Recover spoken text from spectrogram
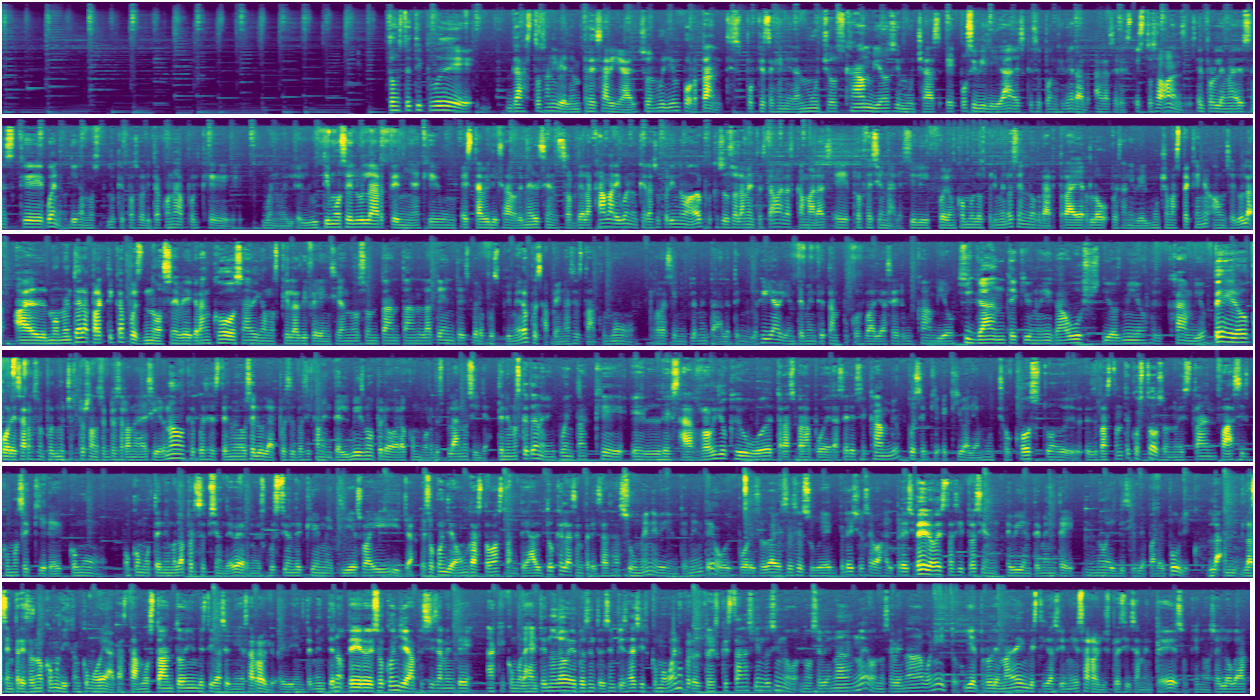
Todo este tipo de, gastos a nivel empresarial son muy importantes porque se generan muchos cambios y muchas eh, posibilidades que se pueden generar al hacer estos avances. El problema es, es, que, bueno, digamos lo que pasó ahorita con Apple, que, bueno, el, último celular tenía que un estabilizador en el sensor de la cámara y bueno, que era súper innovador porque eso solamente estaba en las cámaras eh, profesionales y fueron como los primeros en lograr traerlo pues a nivel mucho más pequeño a un celular. Al momento de la práctica pues no se ve gran cosa, digamos que las diferencias no son tan tan latentes, pero pues primero pues apenas está como recién implementada la tecnología, evidentemente tampoco vaya a ser un cambio gigante que uno diga, uff, Dios mío, el cambio, pero por esa razón pues muchas personas empezaron a decir, no, que pues este nuevo celular pues es básicamente el mismo, pero ahora con bordes planos y ya. Tenemos que tener en cuenta que el desarrollo que hubo detrás para poder hacer ese cambio pues equivale a mucho costo, es bastante costoso, no es tan fácil como se quiere como o como tenemos la percepción de ver, no es cuestión de que metí eso ahí y ya. Eso conlleva un gasto bastante alto que las empresas asumen evidentemente, o por eso a veces se sube el precio, se baja el precio, pero esta situación evidentemente no es visible para el público. las empresas no comunican como vea, gastamos tanto en investigación y desarrollo, evidentemente no, pero eso conlleva precisamente a que como la gente no lo ve, pues entonces empieza a decir como bueno, pero entonces ¿qué están haciendo si no, no se ve nada nuevo, no se ve nada bonito? Y el problema de investigación y desarrollo es precisamente eso, que no se logra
